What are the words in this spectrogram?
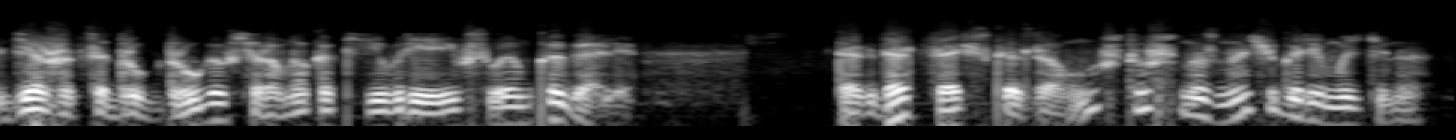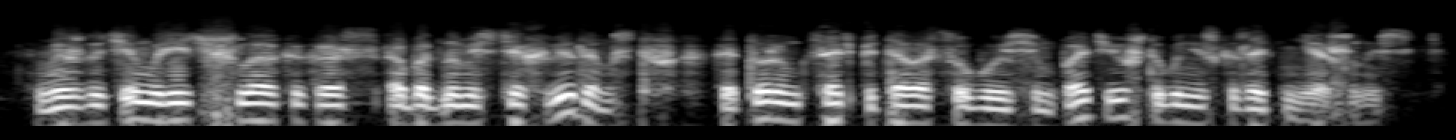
держатся друг друга все равно, как евреи в своем кагале. Тогда царь сказал, ну что ж, назначу Горемыкина. Между тем речь шла как раз об одном из тех ведомств, которым царь питал особую симпатию, чтобы не сказать нежность.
